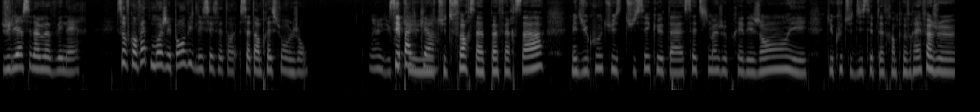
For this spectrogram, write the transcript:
Julia, c'est la meuf vénère. Sauf qu'en fait, moi, j'ai pas envie de laisser cette, cette impression aux gens. C'est pas le cas. Tu te forces à pas faire ça, mais du coup, tu, tu sais que tu as cette image auprès des gens et du coup, tu te dis c'est peut-être un peu vrai. Enfin, je.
